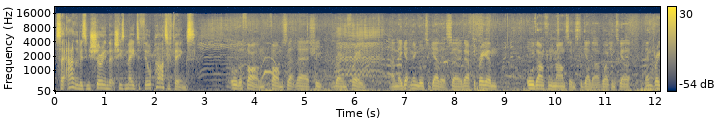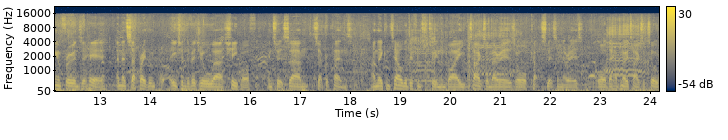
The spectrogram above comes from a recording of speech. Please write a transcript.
so Adam is ensuring that she's made to feel part of things. all the farm farms let their sheep roam free, and they get mingled together. So they have to bring them all down from the mountains together, working together, then bring them through into here, and then separate them each individual uh, sheep off into its um, separate pens. And they can tell the difference between them by tags on their ears or cut slits in their ears, or they have no tags at all.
